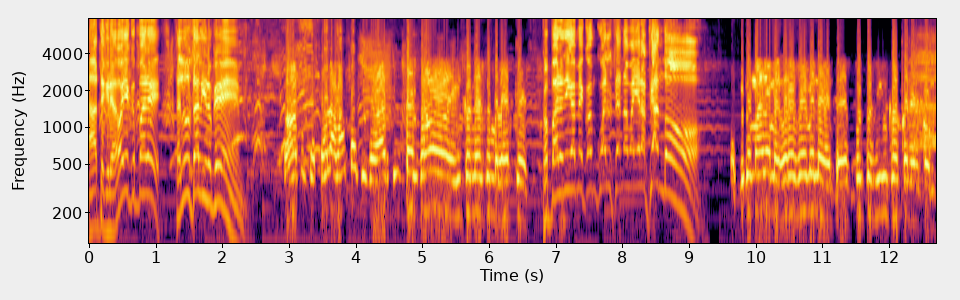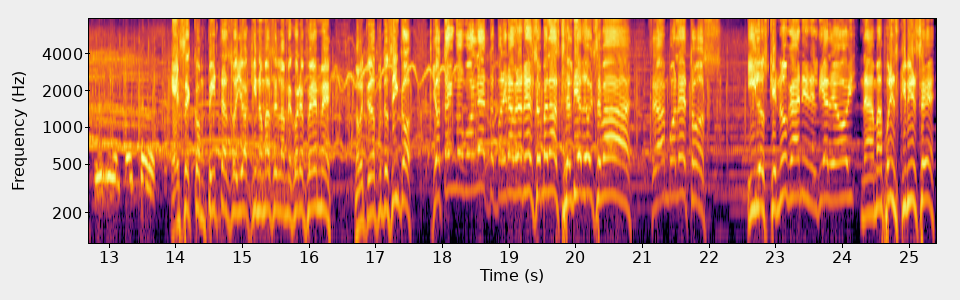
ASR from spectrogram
Ah, te creas. Oye, compadre, ¿saludos a alguien o qué? No, pues que está la banda que se va artistas, no, ahí con Nelson Velázquez. Compadre, dígame con cuál usted no vallarateando. Aquí nomás la mejor FM 92.5 con el compito. Ese compita soy yo aquí nomás en la mejor FM 92.5. Yo tengo boletos para ir a ver a Nelson Velázquez. El día de hoy se va, se van boletos. Y los que no ganen el día de hoy, nada más por inscribirse,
